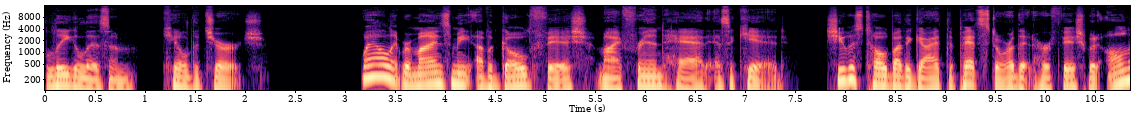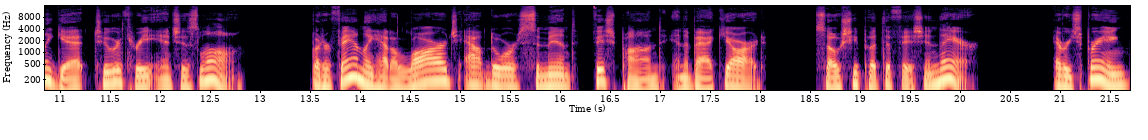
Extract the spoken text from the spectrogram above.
legalism kill the church? Well, it reminds me of a goldfish my friend had as a kid. She was told by the guy at the pet store that her fish would only get two or three inches long. But her family had a large outdoor cement fish pond in the backyard, so she put the fish in there. Every spring,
